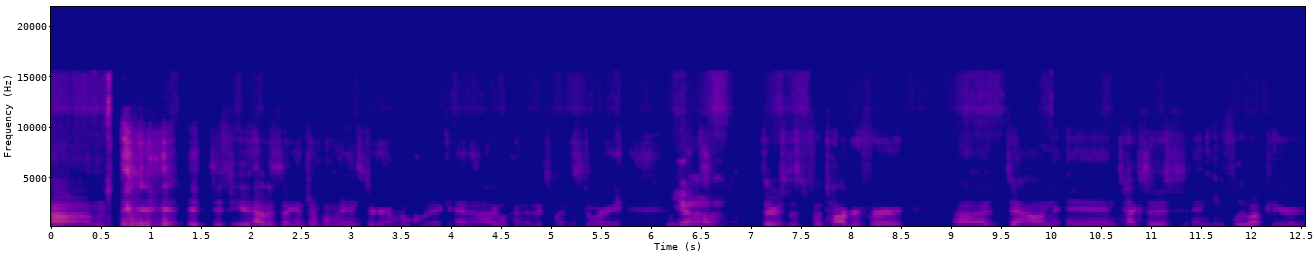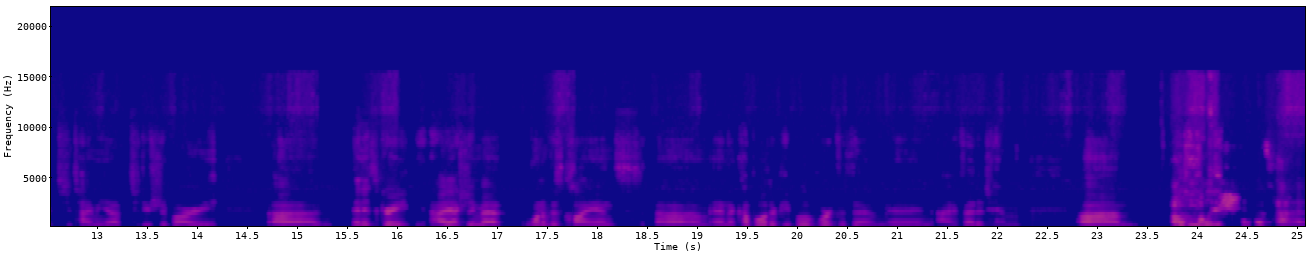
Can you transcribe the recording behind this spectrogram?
Um it, if you have a second jump on my instagram real quick and i will kind of explain the story. Yeah. there's this photographer uh, down in Texas, and he flew up here to tie me up to do shibari. Uh, and it's great. I actually met one of his clients um, and a couple other people have worked with him, and I vetted him. Um, oh, holy did... shit, that's hot.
